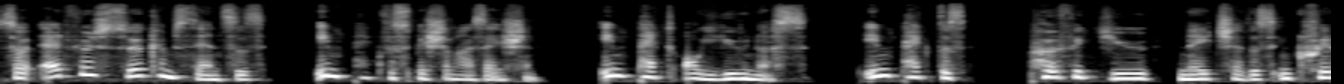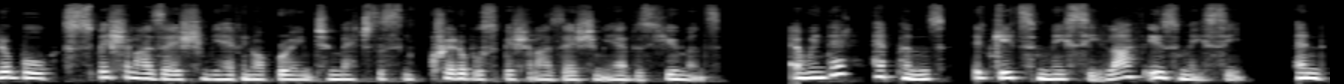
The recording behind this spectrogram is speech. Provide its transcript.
So, adverse circumstances impact the specialization, impact our you-ness, impact this perfect you nature, this incredible specialization we have in our brain to match this incredible specialization we have as humans. And when that happens, it gets messy. Life is messy. And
